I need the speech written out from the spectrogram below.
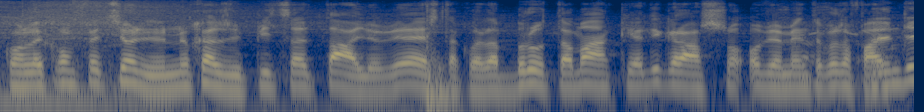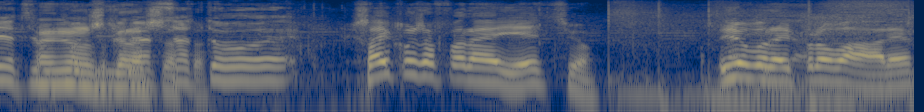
con le confezioni, nel mio caso di pizza al taglio, vi resta quella brutta macchia di grasso, ovviamente cosa fai? Prendete un uno sgrassatore. Sai cosa farei Ezio? Io vorrei provare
